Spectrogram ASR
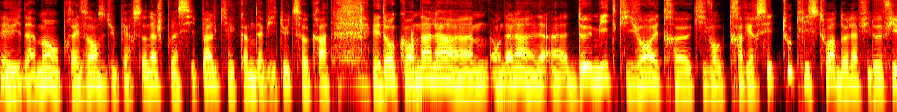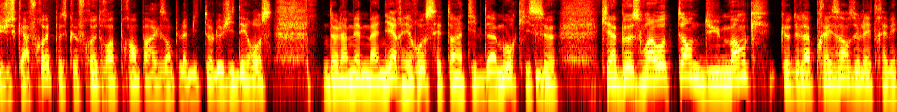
évidemment en présence du personnage principal qui est comme d'habitude Socrate. Et donc on a là, un- on a là un- un- deux mythes qui vont être, euh, qui vont traverser toute l'histoire de la philosophie jusqu'à Freud, parce que Freud reprend par exemple la mythologie d'Eros de la même manière. Eros étant un type d'amour qui se, qui a besoin autant du manque que de la présence de l'être aimé.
